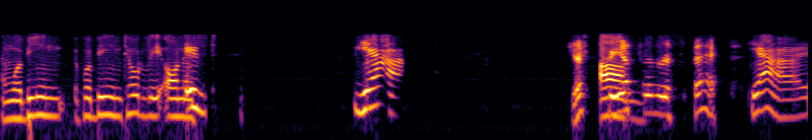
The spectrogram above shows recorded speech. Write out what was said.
and we're being, if we're being totally honest, Yeah, Just treat Um, us with respect. yeah.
